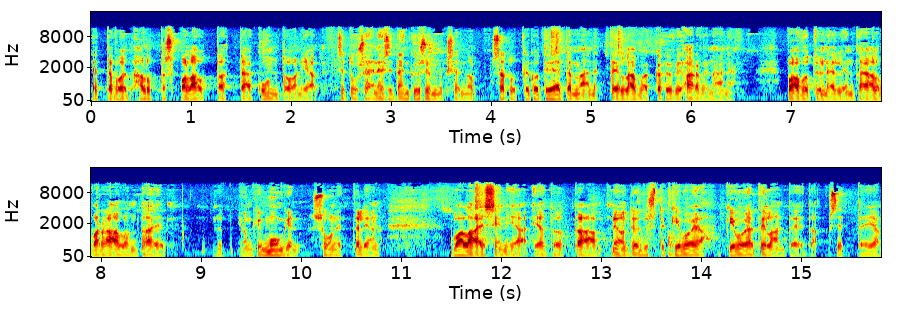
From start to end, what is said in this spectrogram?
että voit, haluttaisiin palauttaa tämä kuntoon. Ja sitten usein esitän kysymyksen, no satutteko tietämään, että teillä on vaikka hyvin harvinainen Paavo Tynellin tai Alvar Aallon tai nyt jonkin muunkin suunnittelijan valaisin ja, ja tota, ne on tietysti kivoja, kivoja tilanteita sitten. Ja,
